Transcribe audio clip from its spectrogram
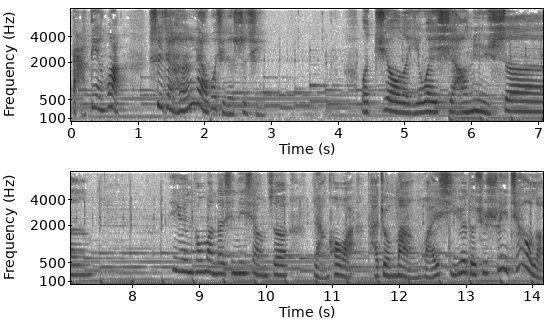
打电话，是一件很了不起的事情。我救了一位小女生，一元铜板的心里想着，然后啊，他就满怀喜悦的去睡觉了。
